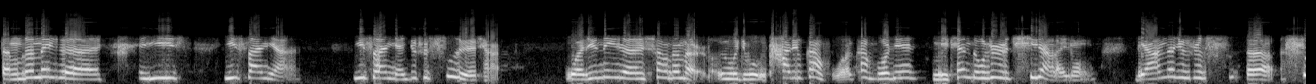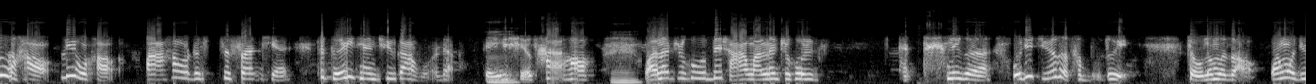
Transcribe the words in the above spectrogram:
等到那个一一三年，一三年就是四月前，我的那个上到哪儿了，我就他就干活干活呢，每天都是七点来钟。连着就是四呃四号、六号、八号这这三天，他隔一天去干活的，给人写菜哈。嗯。完了之后那啥，完了之后，他那个我就觉得他不对，走那么早。完我就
